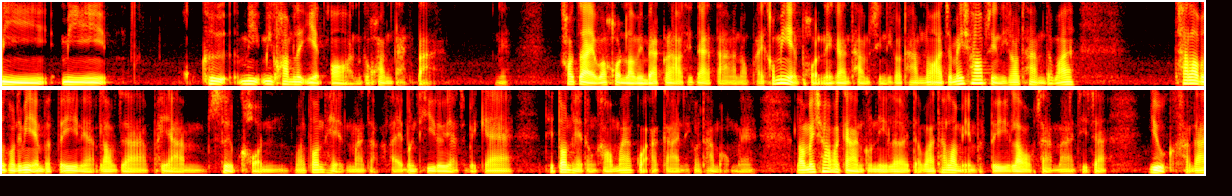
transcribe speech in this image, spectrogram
มีมีคือมีมีความละเอียดอ่อนกับความแตกต่างเนี่ยเข้าใจว่าคนเรามีแบ็กกราวด์ที่แตกต่างกันออกไป เขามีเหตุผลในการทำสิ่งที่เขาทำเราอาจจะไม่ชอบสิ่งที่เขาทำแต่ว่า ถ้าเราเป็นคนที่มีเอมพัตตีเนี่ยเราจะพยายามสืบค้นว่าต้นเหตุมาจากอะไรบางทีเราอยากจะไปแก้ที่ต้นเหตุของเขามากกว่าอาการที่เขาทำออกมา เราไม่ชอบอาการคนนี้เลย แต่ว่าถ้าเรามีเอมพัตตีเราสามารถที่จะอยู่กับเขาได้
